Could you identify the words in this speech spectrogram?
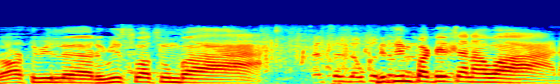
रॉट व्हीलर वीस वाचुंबा नितीन पाटीलच्या नावात.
